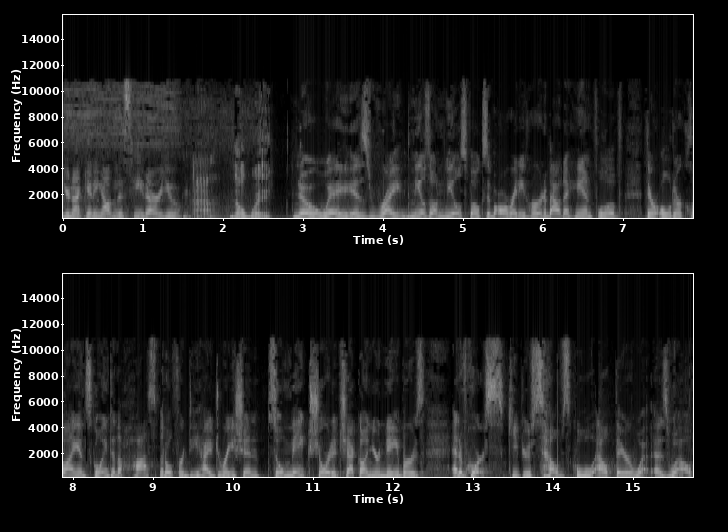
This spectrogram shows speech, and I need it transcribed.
you're not getting out in this heat, are you? Nah, no way. No way is right. The Meals on Wheels folks have already heard about a handful of their older clients going to the hospital for dehydration, so make sure to check on your neighbors and, of course, keep yourselves cool out there as well.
